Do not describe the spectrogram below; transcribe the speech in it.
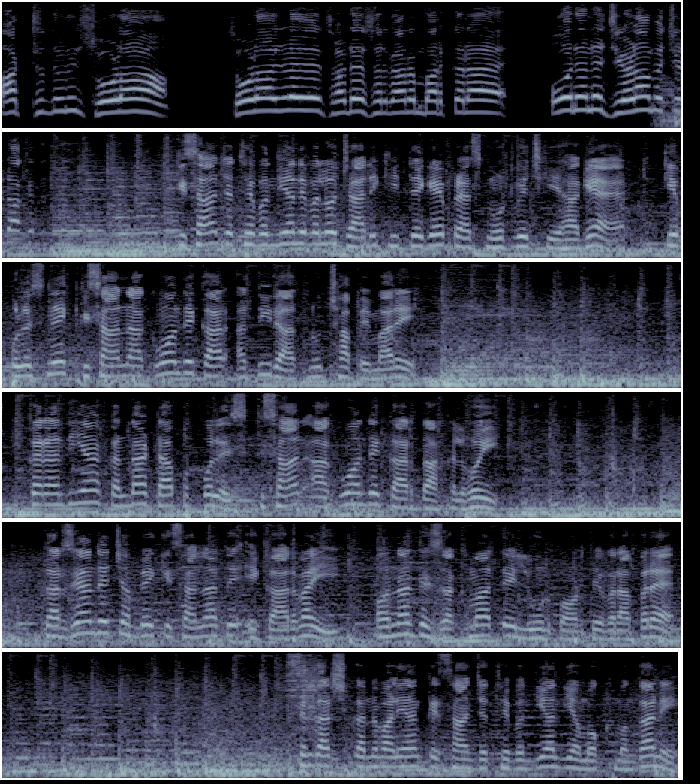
8 ਦਿਨੀ 16 16 ਜਿਹੜੇ ਸਾਡੇ ਸਰਕਾਰ ਵਰਕਰ ਆ, ਉਹ ਇਹਨਾਂ ਨੇ ਜੇਲ੍ਹਾਂ ਵਿੱਚ ਡੱਕ ਦਿੱਤੇ ਕਿਸਾਨ ਜਥੇਬੰਦੀਆਂ ਦੇ ਵੱਲੋਂ ਜਾਰੀ ਕੀਤੇ ਗਏ ਪ੍ਰੈਸ ਨੋਟ ਵਿੱਚ ਕਿਹਾ ਗਿਆ ਹੈ ਕਿ ਪੁਲਿਸ ਨੇ ਕਿਸਾਨ ਆਗੂਆਂ ਦੇ ਘਰ ਅੱਧੀ ਰਾਤ ਨੂੰ ਛਾਪੇ ਮਾਰੇ। ਘਰਾਂ ਦੀਆਂ ਕੰਧਾਂ ਟੱਪ ਪੁਲਿਸ ਕਿਸਾਨ ਆਗੂਆਂ ਦੇ ਘਰ ਦਾਖਲ ਹੋਈ। ਕਰਜ਼ਿਆਂ ਦੇ ਝੰਬੇ ਕਿਸਾਨਾਂ ਤੇ ਇਹ ਕਾਰਵਾਈ, ਉਹਨਾਂ ਦੇ ਜ਼ਖਮਾਂ ਤੇ ਲੂਣ ਪਾਉਣ ਦੇ ਬਰਾਬਰ ਹੈ। ਸੰਘਰਸ਼ ਕਰਨ ਵਾਲੀਆਂ ਕਿਸਾਨ ਜਥੇਬੰਦੀਆਂ ਦੀਆਂ ਮੁੱਖ ਮੰਗਾਂ ਨੇ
